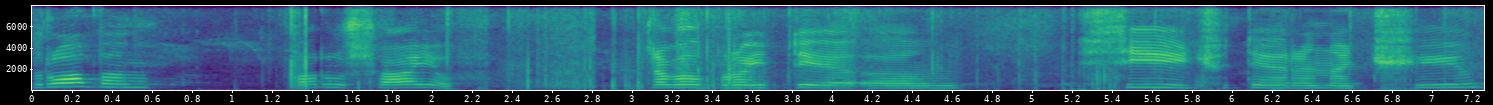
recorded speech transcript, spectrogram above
Зробимо пару чаїв. Треба пройти ем, всі чотири ночі.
